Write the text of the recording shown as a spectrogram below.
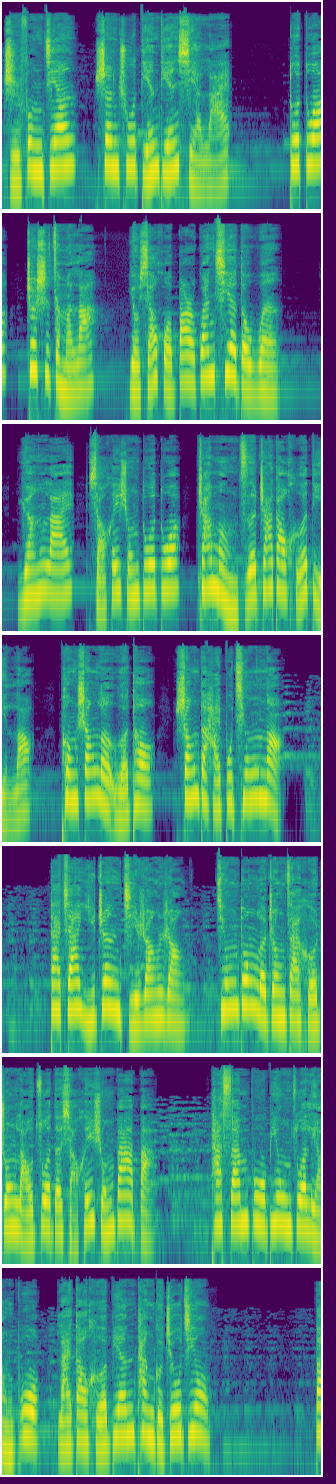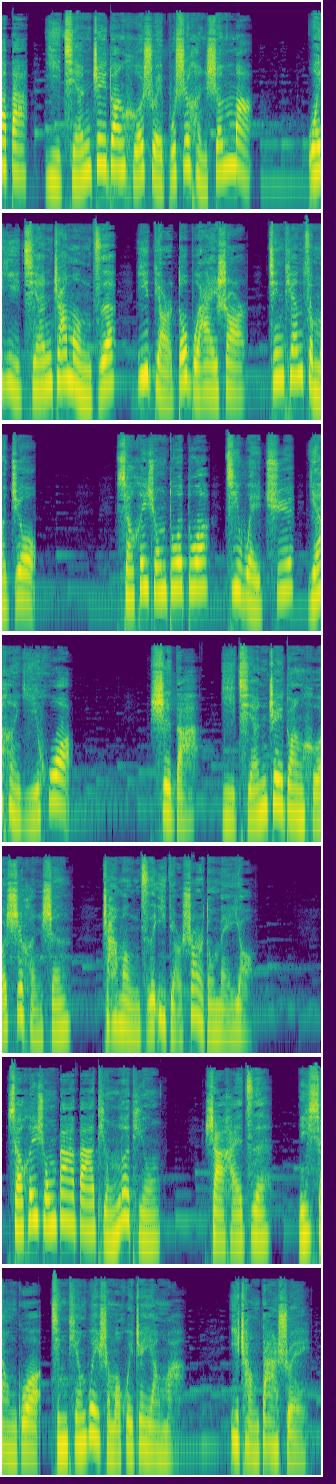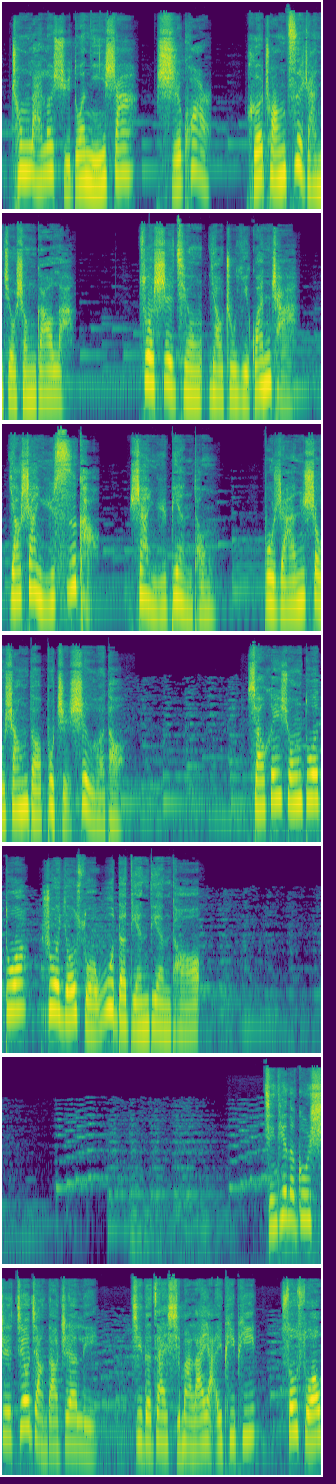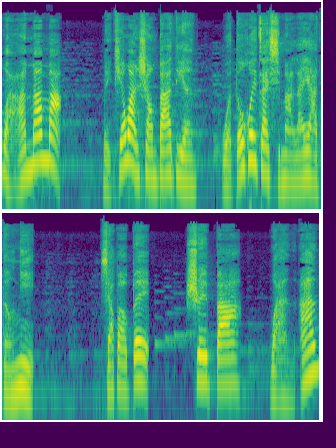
指缝间渗出点点血来，多多，这是怎么啦？有小伙伴关切地问。原来小黑熊多多扎猛子扎到河底了，碰伤了额头，伤得还不轻呢。大家一阵急嚷嚷，惊动了正在河中劳作的小黑熊爸爸。他三步并作两步。来到河边探个究竟。爸爸，以前这段河水不是很深吗？我以前扎猛子一点儿都不碍事儿，今天怎么就……小黑熊多多既委屈也很疑惑。是的，以前这段河是很深，扎猛子一点事儿都没有。小黑熊爸爸停了停，傻孩子，你想过今天为什么会这样吗？一场大水冲来了许多泥沙、石块儿，河床自然就升高了。做事情要注意观察，要善于思考，善于变通，不然受伤的不只是额头。小黑熊多多。若有所悟的点点头。今天的故事就讲到这里，记得在喜马拉雅 APP 搜索“晚安妈妈”，每天晚上八点，我都会在喜马拉雅等你，小宝贝，睡吧，晚安。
